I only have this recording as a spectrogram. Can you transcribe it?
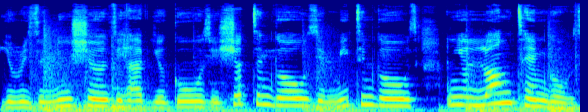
your resolutions, you have your goals, your short-term goals, your mid-term goals, and your long-term goals.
